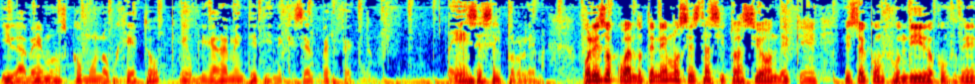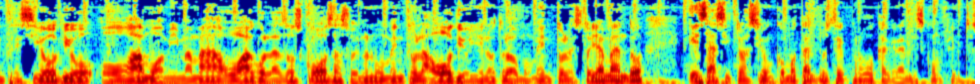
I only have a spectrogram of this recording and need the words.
y la vemos como un objeto que obligadamente tiene que ser perfecto. Ese es el problema. Por eso cuando tenemos esta situación de que estoy confundido, confundido entre si odio o amo a mi mamá o hago las dos cosas o en un momento la odio y en otro momento la estoy amando, esa situación como tal pues te provoca grandes conflictos.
